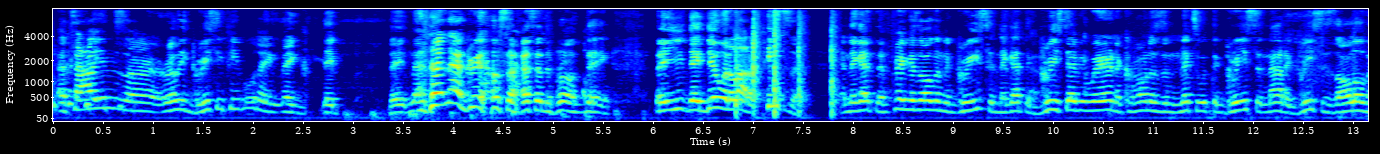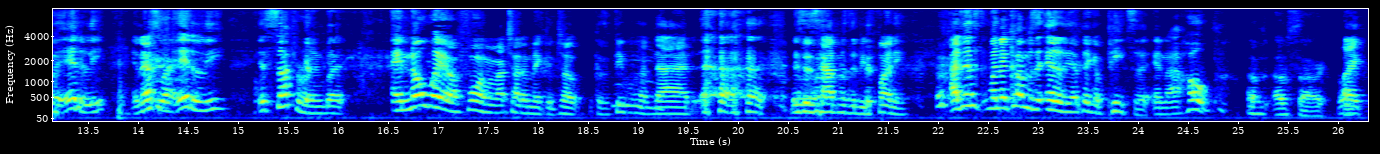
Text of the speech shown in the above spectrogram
Italians are really greasy people. They they they they not not greasy. I'm sorry, I said the wrong thing. They they deal with a lot of pizza. And they got their fingers all in the grease, and they got the grease everywhere, and the coronas are mixed with the grease, and now the grease is all over Italy, and that's why Italy is suffering. But in no way or form am I trying to make a joke because people have died. this just happens to be funny. I just when it comes to Italy, I think of pizza, and I hope I'm, I'm sorry. like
